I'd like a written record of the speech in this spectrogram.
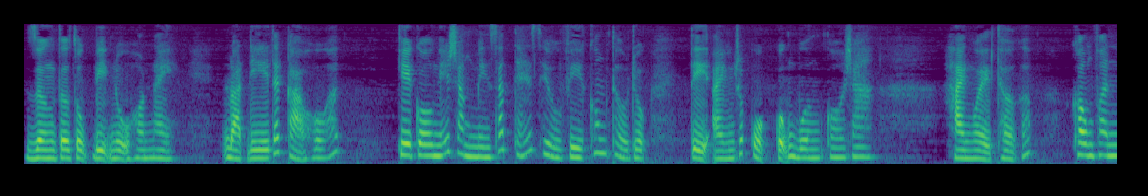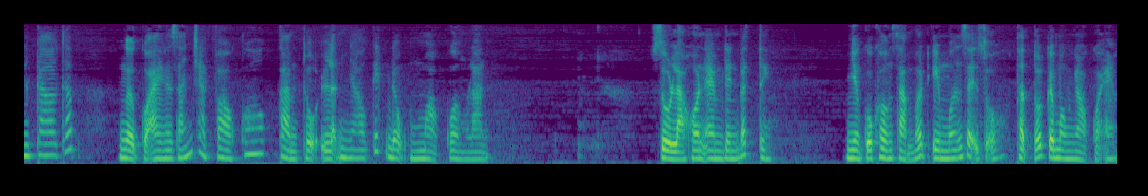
Dương tư dục bị nụ hôn này, đoạt đi tất cả hô hấp. Khi cô nghĩ rằng mình sắp té xỉu vì không thở được, thì anh rốt cuộc cũng buông cô ra. Hai người thở gấp, không phân cao thấp, Người của anh dán chặt vào cô, cảm thụ lẫn nhau kích động mỏ cuồng loạn. Dù là hôn em đến bất tỉnh, nhưng cũng không giảm bớt ý muốn dạy dỗ thật tốt cái mông nhỏ của em.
